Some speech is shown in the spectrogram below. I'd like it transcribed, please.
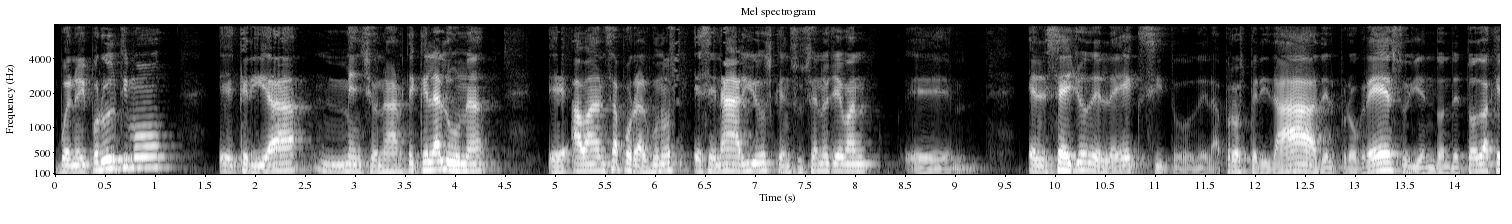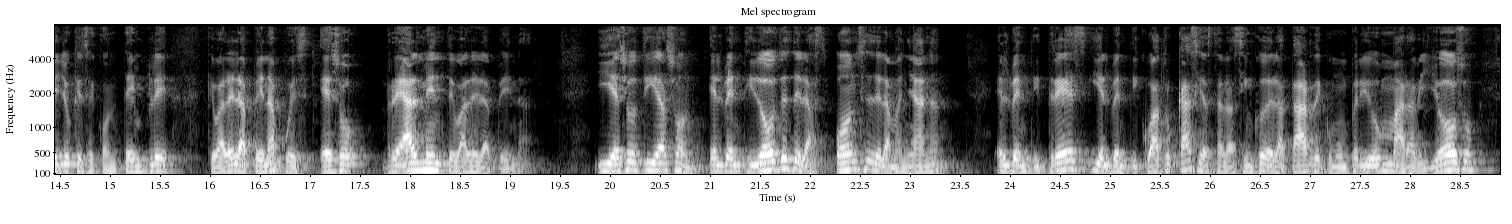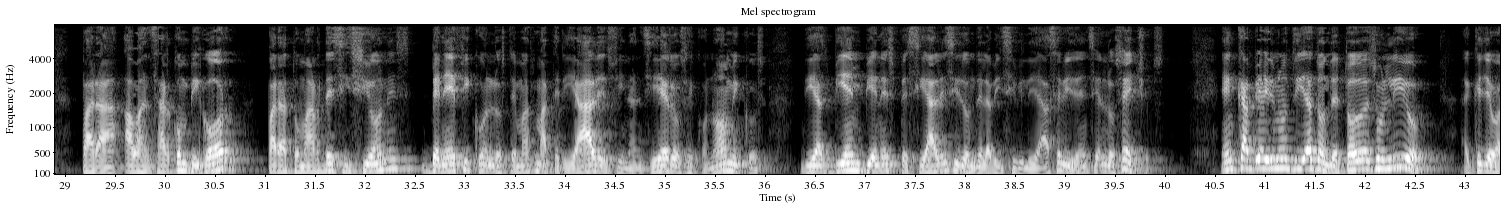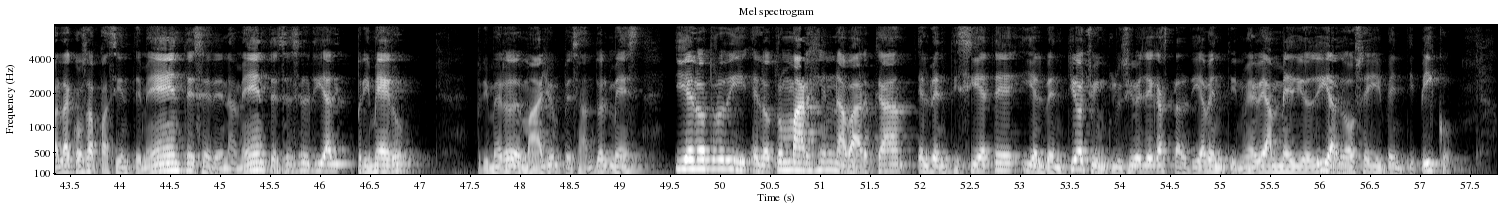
Bueno, y por último, eh, quería mencionarte que la Luna eh, avanza por algunos escenarios que en su seno llevan eh, el sello del éxito, de la prosperidad, del progreso y en donde todo aquello que se contemple que vale la pena, pues eso realmente vale la pena. Y esos días son el 22 desde las 11 de la mañana, el 23 y el 24 casi hasta las 5 de la tarde como un periodo maravilloso para avanzar con vigor, para tomar decisiones, benéfico en los temas materiales, financieros, económicos, días bien, bien especiales y donde la visibilidad se evidencia en los hechos. En cambio hay unos días donde todo es un lío, hay que llevar la cosa pacientemente, serenamente, ese es el día primero, primero de mayo, empezando el mes, y el otro, día, el otro margen abarca el 27 y el 28, inclusive llega hasta el día 29 a mediodía, 12 y 20 y pico,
